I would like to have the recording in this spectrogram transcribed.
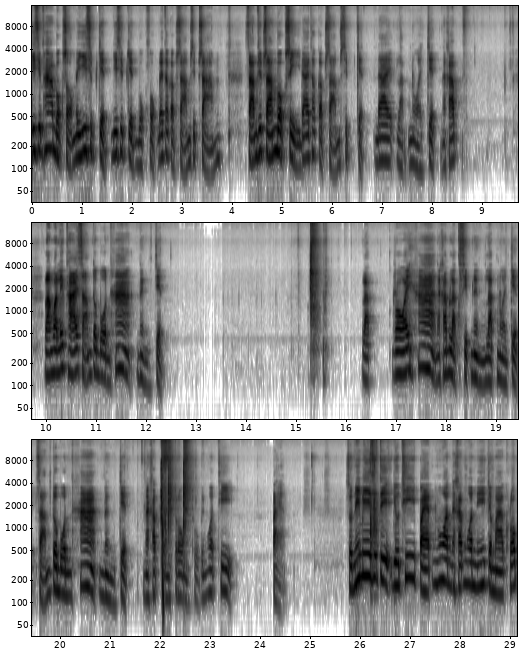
ยี่สิบห้าบวกสองได้ยี่สิบเจ็ดยี่สิบเจ็ดบวกหกได้เท่ากับสามสิบสาม33บวก4ได้เท่ากับ 37 ได้หลักหน่วย 7 นะครับ รางวัลเลขท้าย 3 ตัวบน 5 1 7 หลักร้อยห้านะครับ หลักสิบหนึ่งหลักหน่วยเจ็ดสามตัวบนห้าหนึ่งเจ็ดนะครับ ตรงตรงถูกเป็นงวดที่แปด ส่วนนี้มีสติอยู่ที่แปดงวดนะครับ งวดนี้จะมาครบ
